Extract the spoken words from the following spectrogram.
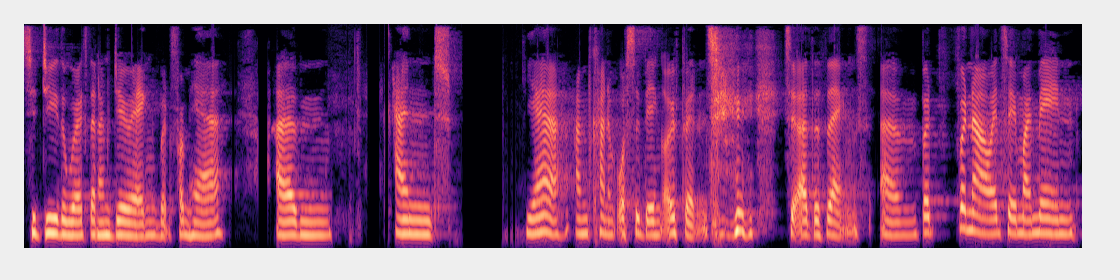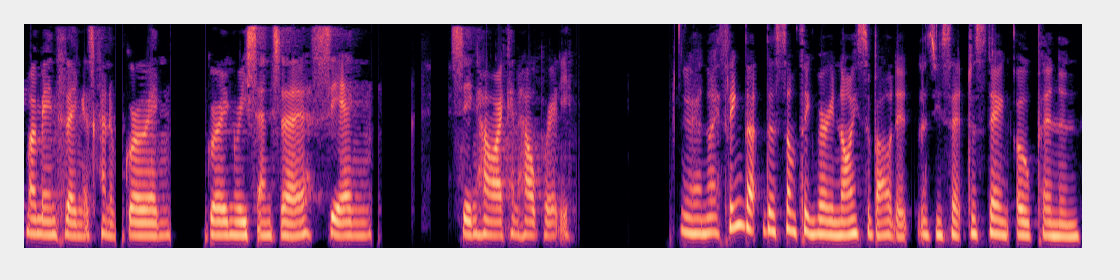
to do the work that I'm doing, but from here. Um, and yeah, I'm kind of also being open to to other things. Um, but for now, I'd say my main my main thing is kind of growing growing Re-Centre, seeing seeing how I can help really. Yeah, and I think that there's something very nice about it, as you said, just staying open and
